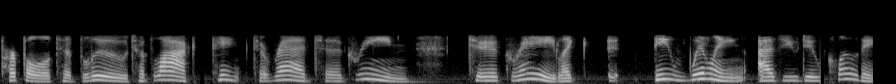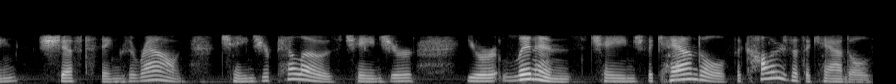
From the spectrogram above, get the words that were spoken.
purple to blue to black, pink to red to green to gray. Like, be willing as you do clothing shift things around change your pillows change your your linens change the candles the colors of the candles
